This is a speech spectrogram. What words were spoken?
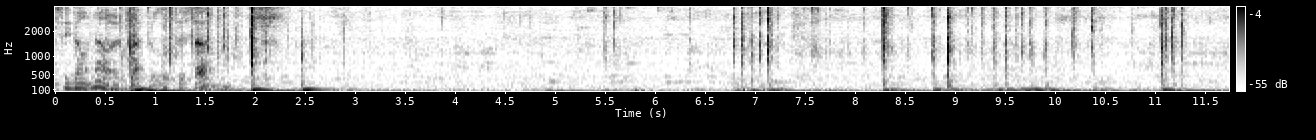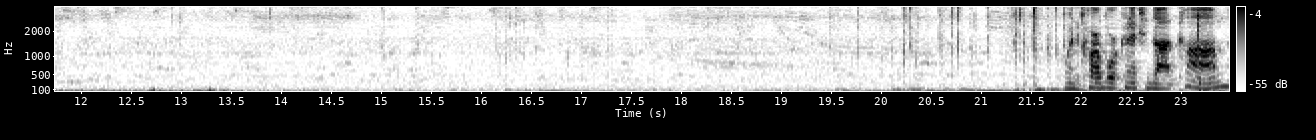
honestly don't know. Do I have to look this up? We're cardboardconnection.com.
